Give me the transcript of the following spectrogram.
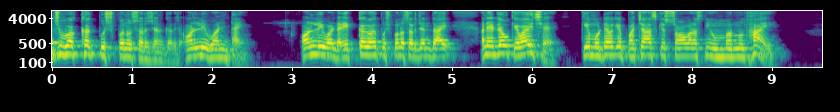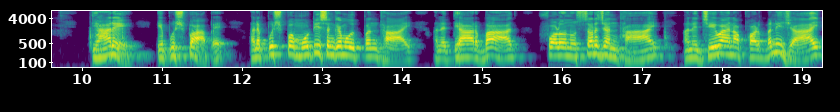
જ વખત પુષ્પનું સર્જન કરે છે. Only one time only one time એક જ વખત પુષ્પનું સર્જન થાય. અને એટલે એવું કહેવાય છે કે મોટે ભાગે પચાસ કે સો વર્ષની ઉંમરનું થાય ત્યારે એ પુષ્પ આપે અને પુષ્પ મોટી સંખ્યામાં ઉત્પન્ન થાય અને ત્યારબાદ ફળોનું સર્જન થાય અને જેવા એના ફળ બની જાય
